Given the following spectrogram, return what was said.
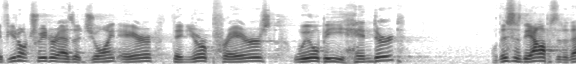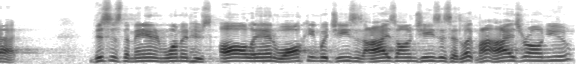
if you don't treat her as a joint heir, then your prayers will be hindered. Well, this is the opposite of that. This is the man and woman who's all in, walking with Jesus, eyes on Jesus, and look, my eyes are on you,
